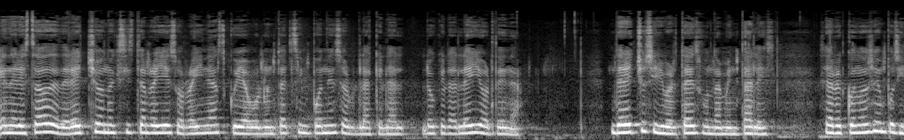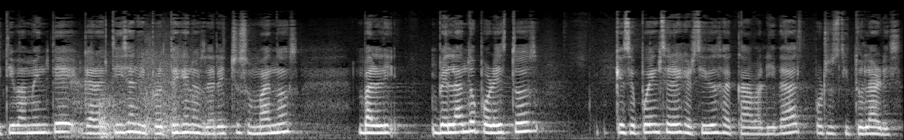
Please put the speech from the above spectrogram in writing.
En el Estado de Derecho no existen reyes o reinas cuya voluntad se impone sobre la que lo que la ley ordena. Derechos y libertades fundamentales. Se reconocen positivamente, garantizan y protegen los derechos humanos, velando por estos que se pueden ser ejercidos a cabalidad por sus titulares.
